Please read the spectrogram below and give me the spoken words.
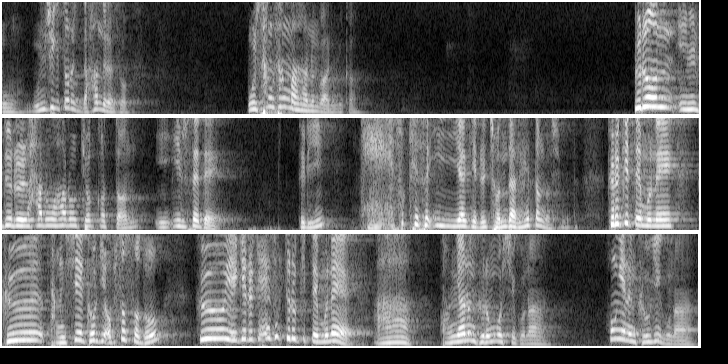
오, 음식이 떨어진다, 하늘에서. 우리 상상만 하는 거 아닙니까? 그런 일들을 하루하루 겪었던 이 1세대들이 계속해서 이 이야기를 전달했던 것입니다. 그렇기 때문에 그 당시에 거기 없었어도 그 얘기를 계속 들었기 때문에 아 광야는 그런 곳이구나 홍해는 거기구나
